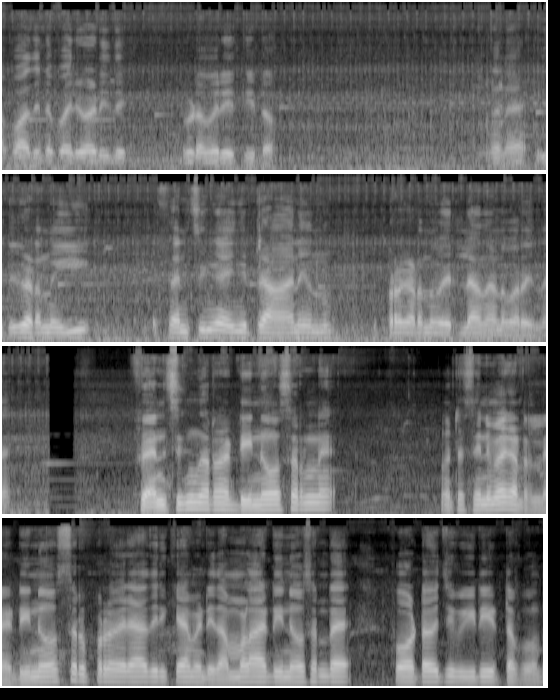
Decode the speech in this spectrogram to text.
അപ്പോൾ അതിന്റെ പരിപാടി ഇത് ഇവിടെ വരെ എത്തിയിട്ടോ. അങ്ങനെ ഇത് കടന്ന് ഈ ഫെൻസിങ് കഴിഞ്ഞിട്ട് ആനയൊന്നും ഇപ്പുറം കടന്ന് വരില്ല എന്നാണ് പറയുന്നത്. ഫെൻസിങ് എന്ന് പറഞ്ഞാൽ ഡിനോസറിനെ മറ്റേ സിനിമ കണ്ടല്ലേ? ഡിനോസർ ഇപ്പുറം വരാതിരിക്കാൻ വേണ്ടി. നമ്മൾ ആ ഡിനോസറിന്റെ ഫോട്ടോ വെച്ച് വീഡിയോ ഇട്ടപ്പം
